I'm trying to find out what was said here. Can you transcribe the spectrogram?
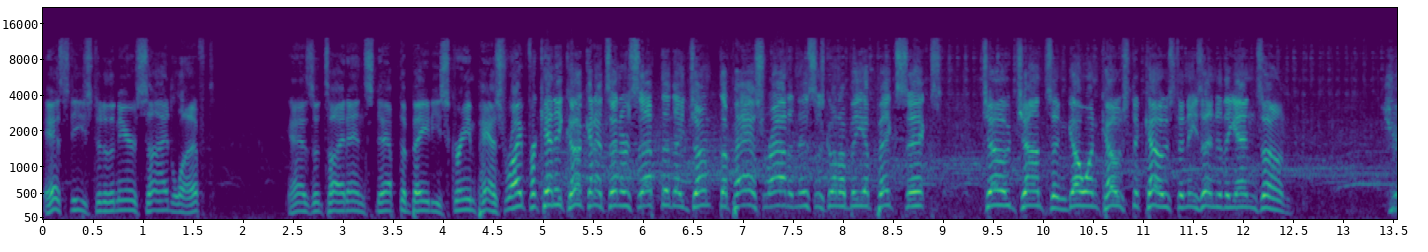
Estes to the near side left. As a tight end, snap the Beatty. Screen pass right for Kenny Cook, and it's intercepted. They jump the pass route, and this is going to be a pick six. Joe Johnson going coast to coast, and he's into the end zone. Joe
